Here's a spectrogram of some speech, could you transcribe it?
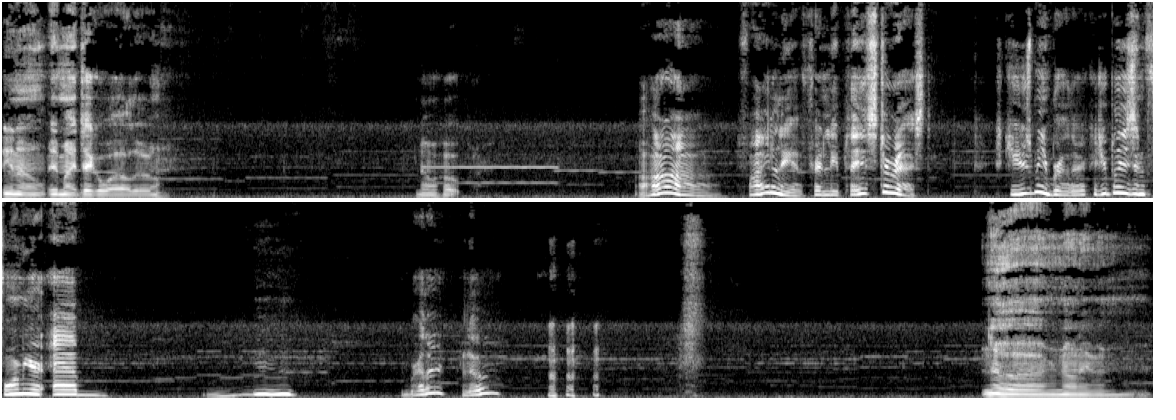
You know, it might take a while though. No hope. Ah, finally a friendly place to rest. Excuse me, brother. Could you please inform your ab. Mm, brother? Hello? no, I'm not even.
